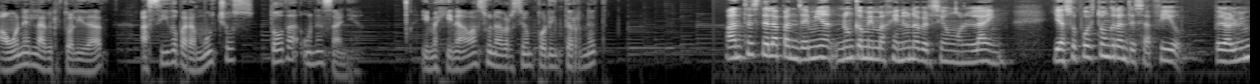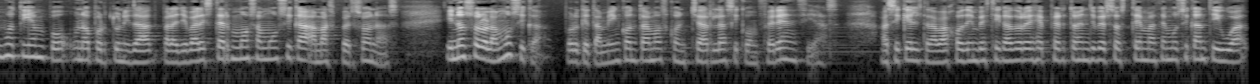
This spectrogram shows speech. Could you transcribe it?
aún en la virtualidad, ha sido para muchos toda una hazaña. ¿Imaginabas una versión por Internet? Antes de la pandemia nunca me imaginé una versión online y ha supuesto un gran desafío, pero al mismo tiempo una oportunidad para llevar esta hermosa música a más personas. Y no solo la música, porque también contamos con charlas y conferencias. Así que el trabajo de investigadores expertos en diversos temas de música antigua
